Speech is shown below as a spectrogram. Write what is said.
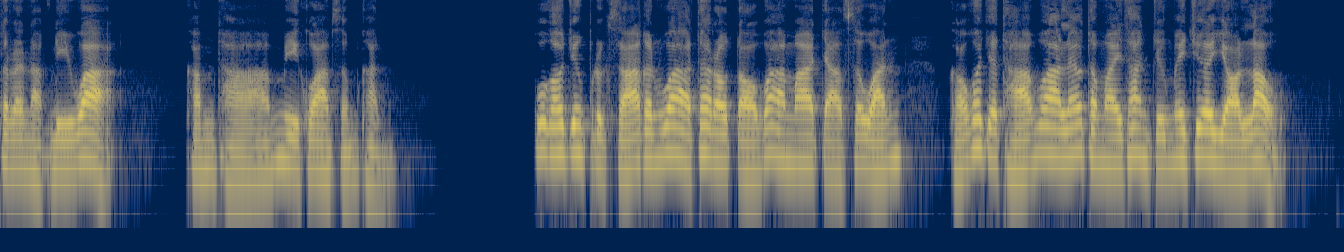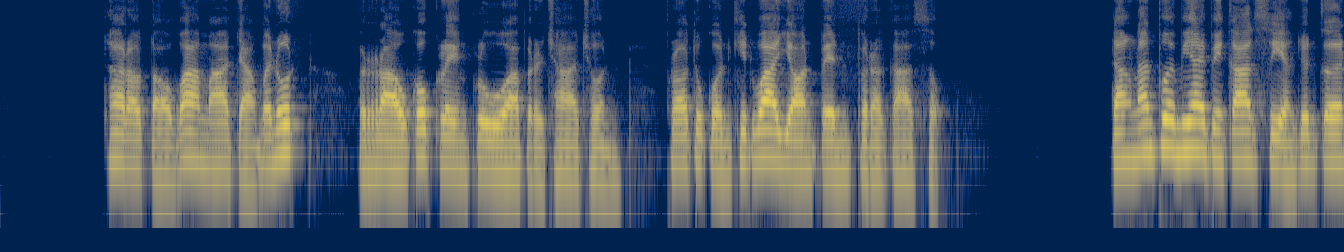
ตระหนักดีว่าคำถามมีความสำคัญ พวกเขาจึงปรึกษากันว่าถ้าเราตอบว่ามาจากสวรรค์ เขาก็จะถามว่าแล้วทำไมท่านจึงไม่เชื่อยอนเล่า ถ้าเราตอบว่ามาจากมนุษย์ เราก็เกรงกลัวประชาชน เพราะทุกคนคิดว่ายอนเป็นประกาศก ดังนั้นเพื่อไม่ให้เป็นการเสี่ยงจนเกิน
